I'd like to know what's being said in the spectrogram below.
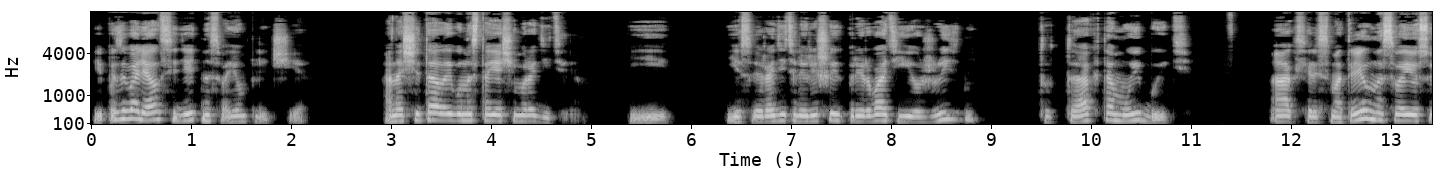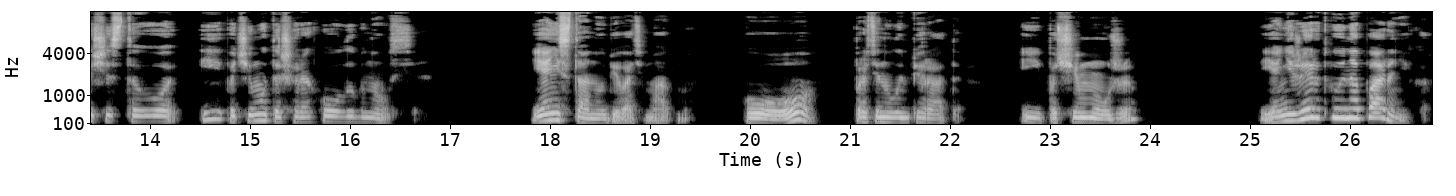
и позволял сидеть на своем плече. Она считала его настоящим родителем. И если родитель решит прервать ее жизнь, то так тому и быть. Аксель смотрел на свое существо и почему-то широко улыбнулся. «Я не стану убивать магму». «О-о-о!» — протянул император. «И почему же?» «Я не жертвую напарника.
